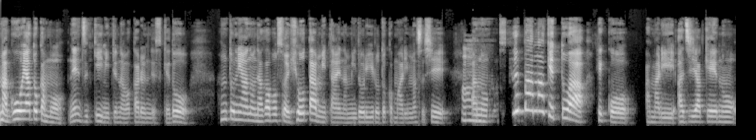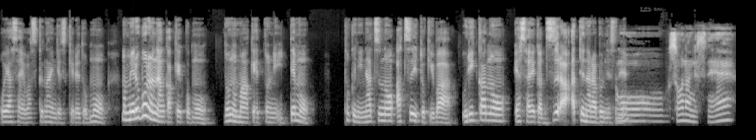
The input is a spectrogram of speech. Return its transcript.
まあゴーヤとかもね、ズッキーニっていうのはわかるんですけど、本当にあの長細いひょうたんみたいな緑色とかもありますし、うん、あの、スーパーマーケットは結構あまりアジア系のお野菜は少ないんですけれども、まあ、メルボルンなんか結構もうどのマーケットに行っても、特に夏の暑い時は、ウリ科の野菜がずらーって並ぶんですね。おそうなんですね。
